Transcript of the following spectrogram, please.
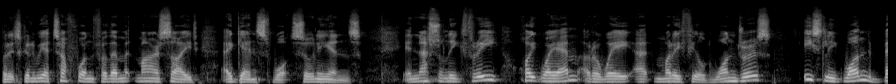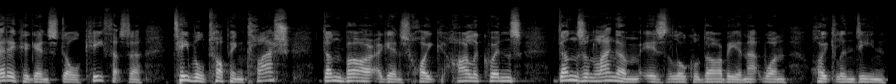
but it's going to be a tough one for them at Myreside against Watsonians. In National League 3, Hawick YM are away at Murrayfield Wanderers. East League One, Berwick against Dalkeith. That's a table topping clash. Dunbar against Hawick Harlequins. Duns and Langholm is the local derby, and that one, Hawick Linden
